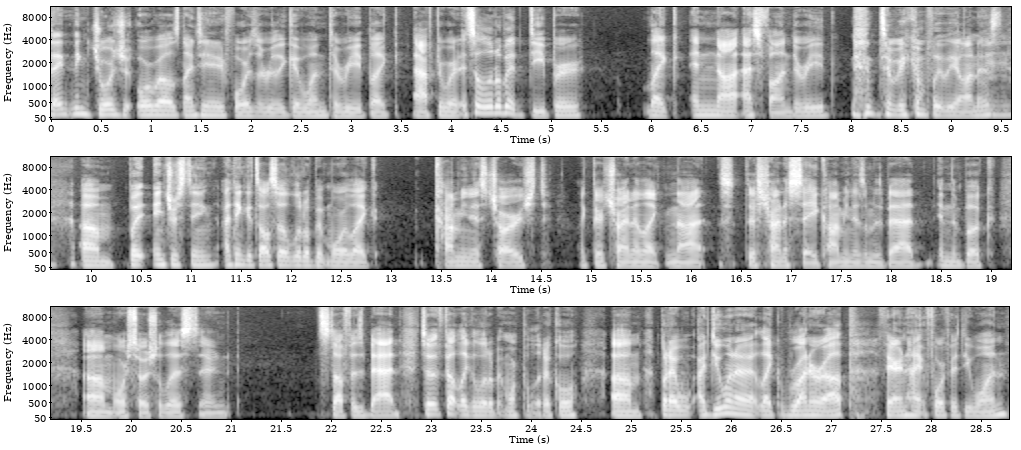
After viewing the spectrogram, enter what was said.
I think George Orwell's 1984 is a really good one to read like afterward. It's a little bit deeper like and not as fun to read to be completely honest. Um but interesting. I think it's also a little bit more like communist charged. Like they're trying to like not they're trying to say communism is bad in the book um or socialist and stuff is bad. So it felt like a little bit more political. Um, but I I do want to like runner up Fahrenheit 451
